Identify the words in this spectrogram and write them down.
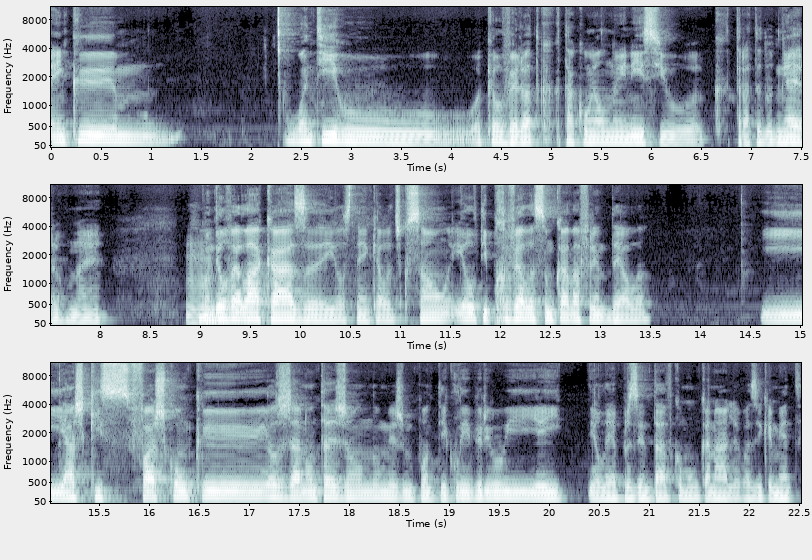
em que hum, o antigo, aquele velhote que está com ele no início, que trata do dinheiro, não é? Uhum. Quando ele vai lá à casa e eles têm aquela discussão, ele tipo revela-se um bocado à frente dela e acho que isso faz com que eles já não estejam no mesmo ponto de equilíbrio e aí ele é apresentado como um canalha, basicamente.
